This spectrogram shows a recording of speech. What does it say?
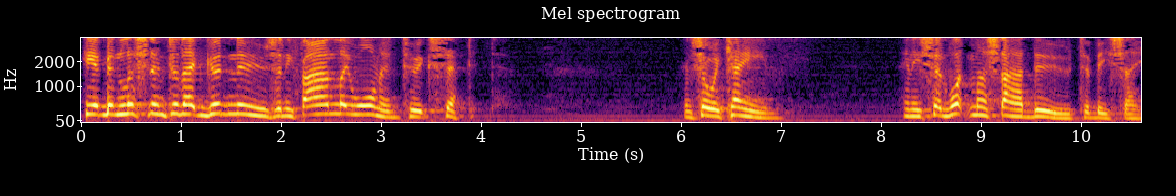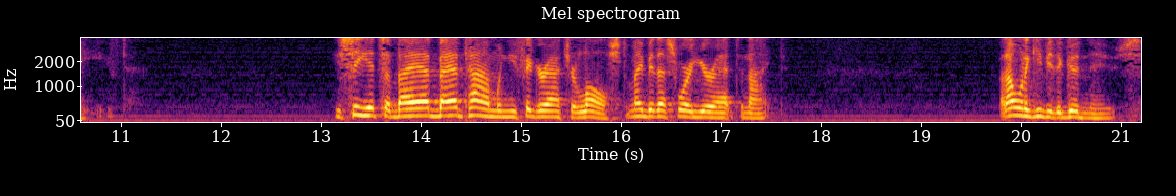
he had been listening to that good news and he finally wanted to accept it. And so he came and he said, What must I do to be saved? You see, it's a bad, bad time when you figure out you're lost. Maybe that's where you're at tonight. But I want to give you the good news.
